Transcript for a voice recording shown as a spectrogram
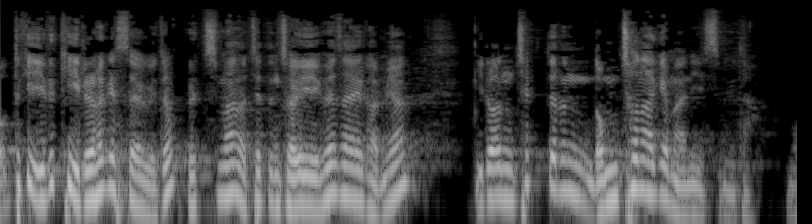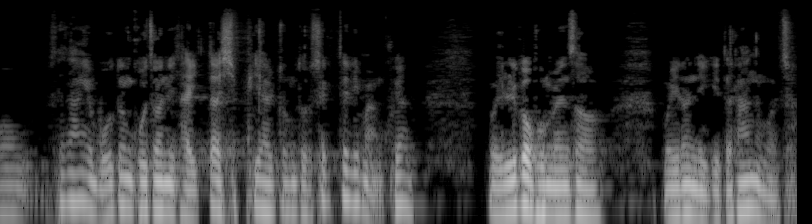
어떻게 이렇게 일을 하겠어요 그죠 그렇지만 어쨌든 저희 회사에 가면 이런 책들은 넘쳐나게 많이 있습니다 뭐 세상에 모든 고전이 다 있다시피 할 정도로 책들이 많고요. 뭐 읽어보면서 뭐 이런 얘기들 하는 거죠.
